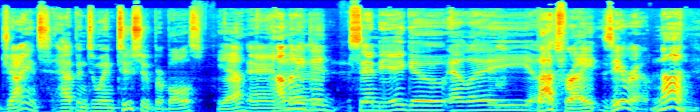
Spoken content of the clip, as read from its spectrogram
Giants happened to win two Super Bowls. yeah. And How many uh, did? San Diego, LA? Uh, That's right. zero. None.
